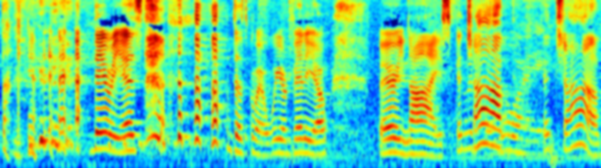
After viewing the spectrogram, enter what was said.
there he is. That's going to be a weird video. Very nice. Good, Good job. boy. Good job.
